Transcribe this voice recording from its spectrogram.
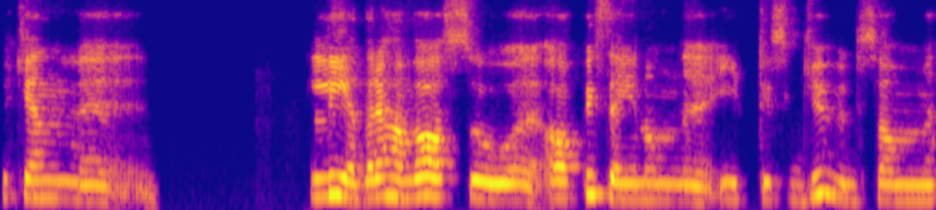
vilken eh, ledare han var så eh, Apis är ju någon eh, egyptisk gud som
